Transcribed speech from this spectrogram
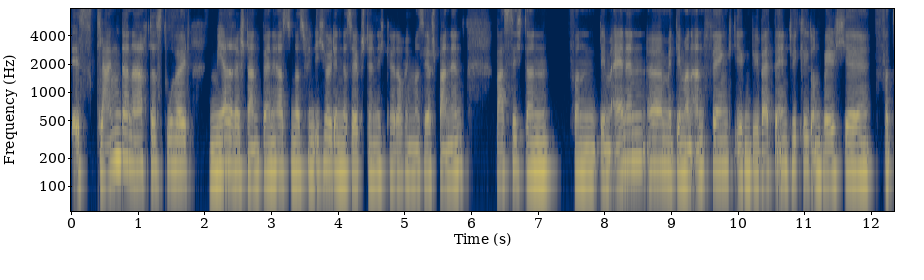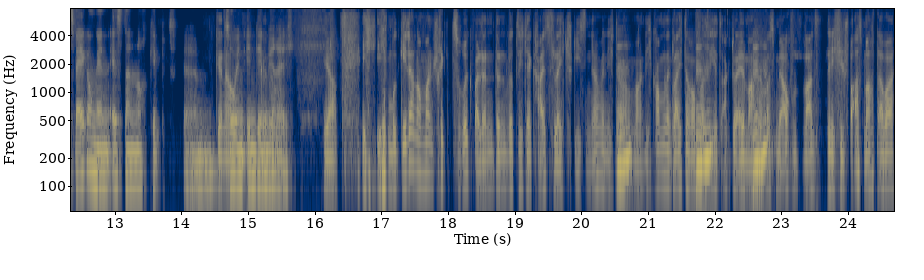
es klang danach, dass du halt mehrere Standbeine hast und das finde ich halt in der Selbstständigkeit auch immer sehr spannend, was sich dann von dem einen, äh, mit dem man anfängt, irgendwie weiterentwickelt und welche Verzweigungen es dann noch gibt, ähm, genau, so in, in dem genau. Bereich. Ja, ich, ich gehe da nochmal einen Schritt zurück, weil dann, dann wird sich der Kreis vielleicht schließen, ja, wenn ich da mhm. mache. Ich komme dann gleich darauf, mhm. was ich jetzt aktuell mache, mhm. was mir auch wahnsinnig viel Spaß macht, aber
